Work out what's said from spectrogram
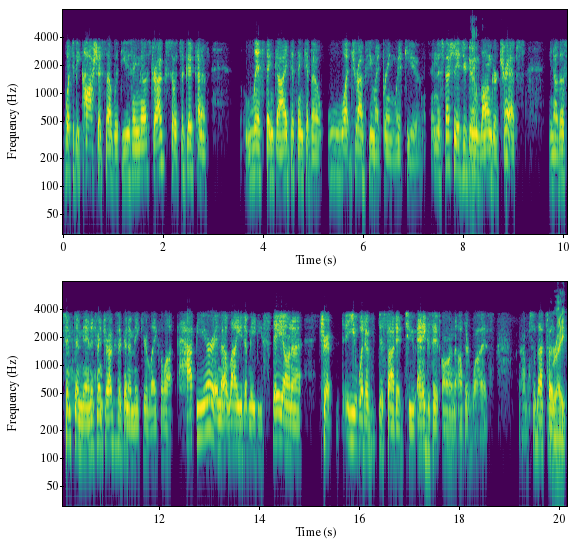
what to be cautious of with using those drugs. So it's a good kind of list and guide to think about what drugs you might bring with you, and especially as you're doing Yeah. longer trips. You know, those symptom management drugs are going to make your life a lot happier and allow you to maybe stay on a trip you would have decided to exit on otherwise. Um, so that's a, Right.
